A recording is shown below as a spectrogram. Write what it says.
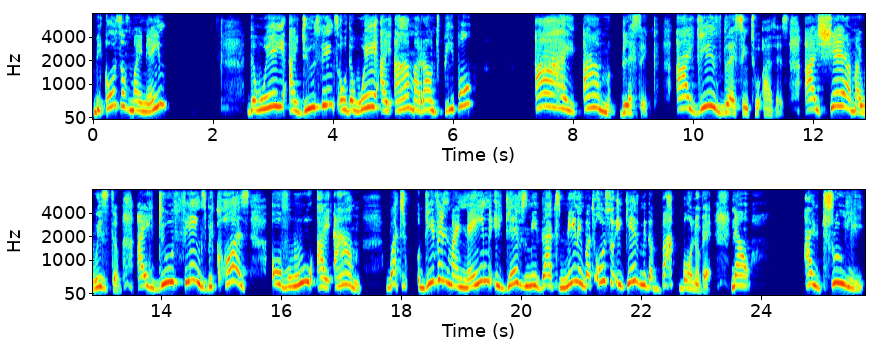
Because of my name, the way I do things or the way I am around people, I am blessing. I give blessing to others. I share my wisdom. I do things because of who I am. But given my name, it gives me that meaning, but also it gave me the backbone of it. Now, I truly,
